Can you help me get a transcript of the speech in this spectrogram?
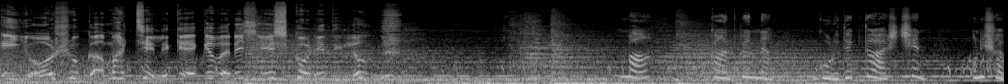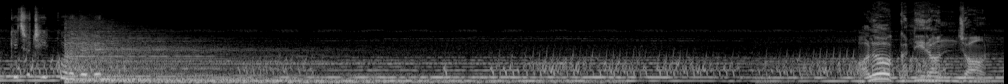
এই অসুখ আমার ছেলেকে একেবারে শেষ করে দিল। মা কাঁদবেন না। গুরুদেব তো আসছেন। উনি সবকিছু ঠিক করে দেবেন। অলোক নিরঞ্জন।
